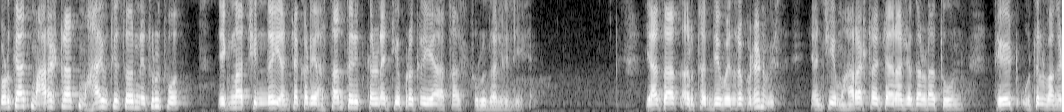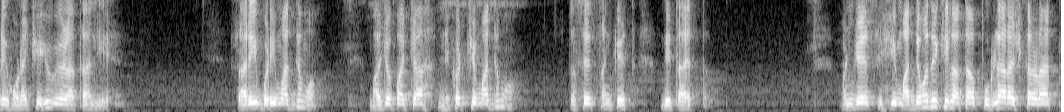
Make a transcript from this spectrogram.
थोडक्यात महाराष्ट्रात महायुतीचं नेतृत्व एकनाथ शिंदे यांच्याकडे हस्तांतरित करण्याची प्रक्रिया आता सुरू झालेली आहे. याचाच अर्थ देवेंद्र फडणवीस यांची महाराष्ट्राच्या राजकारणातून थेट उचलबांगडी होण्याचीही वेळ आता आली आहे. सारी बडी माध्यमं भाजपाच्या निकटची माध्यमं तसेच संकेत देत आहेत. म्हणजेच ही माध्यमं देखील आता पुढल्या राजकारणात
